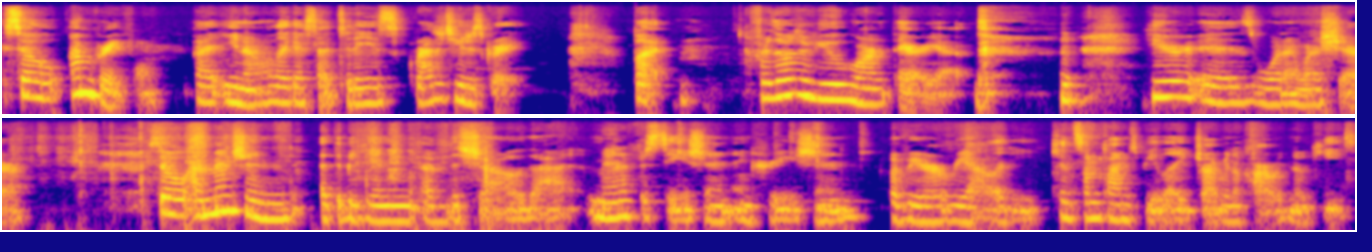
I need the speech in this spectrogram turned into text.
so I'm grateful. I, you know, like I said, today's gratitude is great. But for those of you who aren't there yet, here is what I want to share. So, I mentioned at the beginning of the show that manifestation and creation of your reality can sometimes be like driving a car with no keys.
